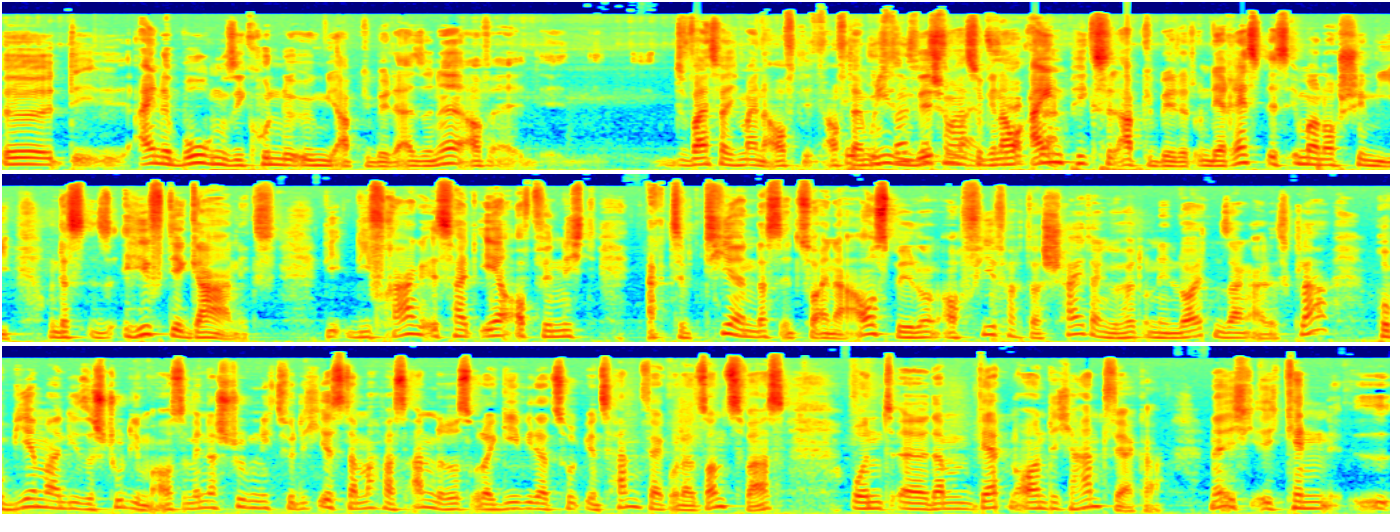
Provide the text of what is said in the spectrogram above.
äh, die, eine Bogensekunde irgendwie abgebildet. Also, ne, auf. Du weißt, was ich meine. Auf, auf deinem ich riesigen weiß, Bildschirm hast du genau ja, ein Pixel abgebildet und der Rest ist immer noch Chemie. Und das hilft dir gar nichts. Die, die Frage ist halt eher, ob wir nicht akzeptieren, dass zu einer Ausbildung auch vielfach das Scheitern gehört und den Leuten sagen, alles klar, probier mal dieses Studium aus. Und wenn das Studium nichts für dich ist, dann mach was anderes oder geh wieder zurück ins Handwerk oder sonst was. Und äh, dann werden ordentliche Handwerker. Ne, ich ich kenne äh,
